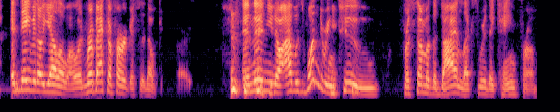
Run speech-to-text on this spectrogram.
And David Oyelowo and Rebecca Ferguson. Okay, all right. And then you know, I was wondering too for some of the dialects where they came from.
